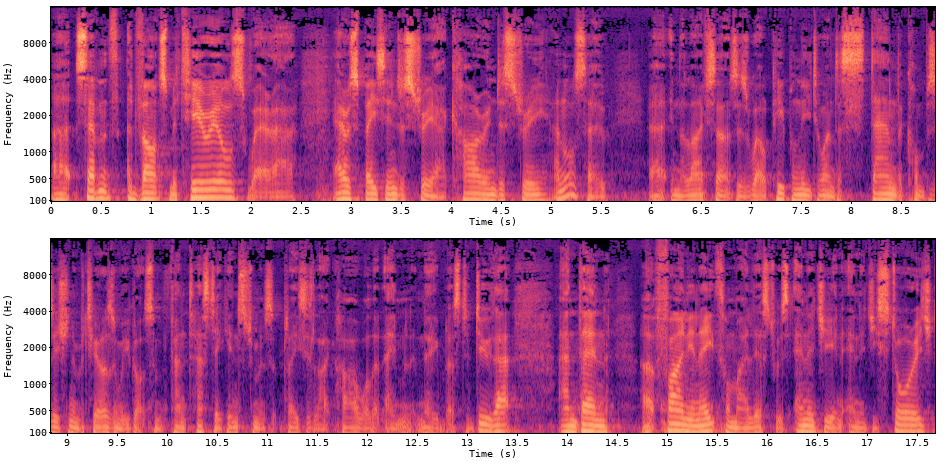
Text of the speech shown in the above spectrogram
uh, seventh, advanced materials, where our aerospace industry, our car industry, and also uh, in the life sciences as well, people need to understand the composition of materials, and we've got some fantastic instruments at places like Harwell that enable us to do that. And then uh, finally, an eighth on my list was energy and energy storage.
